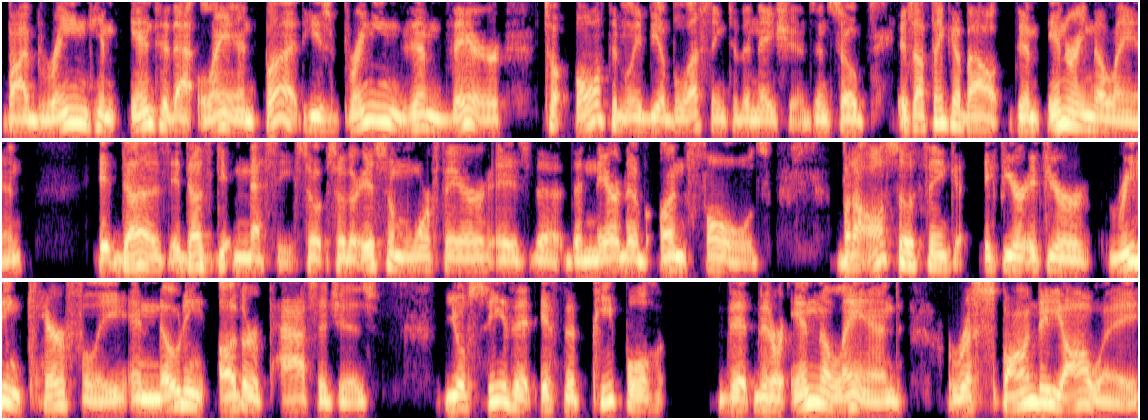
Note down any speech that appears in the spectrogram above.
by bringing him into that land, but he's bringing them there to ultimately be a blessing to the nations. And so as I think about them entering the land, it does it does get messy. So so there is some warfare as the the narrative unfolds. But I also think if you're if you're reading carefully and noting other passages, you'll see that if the people that, that are in the land respond to Yahweh,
